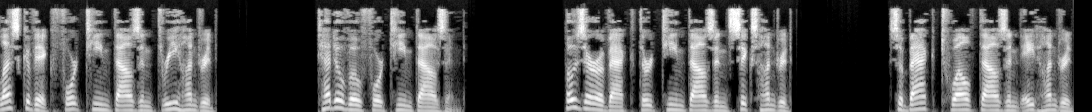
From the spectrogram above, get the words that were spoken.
Leskovac 14,300 Tetovo 14,000 Požarevac 13,600 Šabac 12,800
